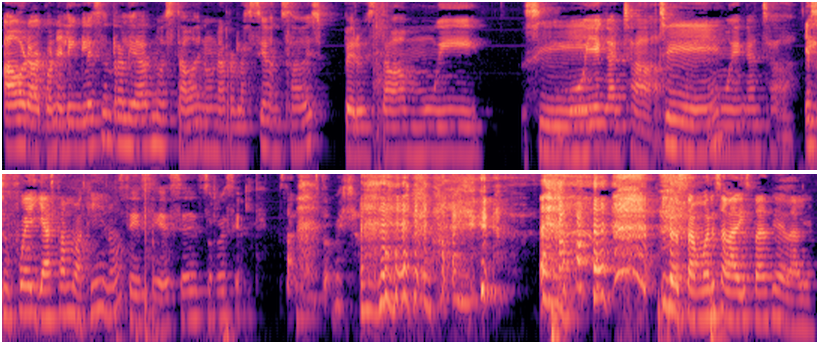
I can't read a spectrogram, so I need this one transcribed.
ahora, con el inglés en realidad no estaba en una relación, ¿sabes? Pero estaba muy, Sí. muy enganchada. Sí. Muy enganchada. Eso fue ya estando aquí, ¿no? Sí, sí, ese es reciente. Saludos también. Los amores a la distancia de Dalia.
